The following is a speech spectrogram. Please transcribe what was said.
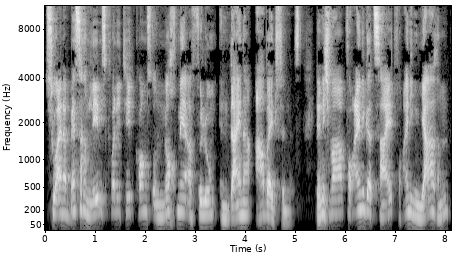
zu einer besseren Lebensqualität kommst und noch mehr Erfüllung in deiner Arbeit findest. Denn ich war vor einiger Zeit, vor einigen Jahren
